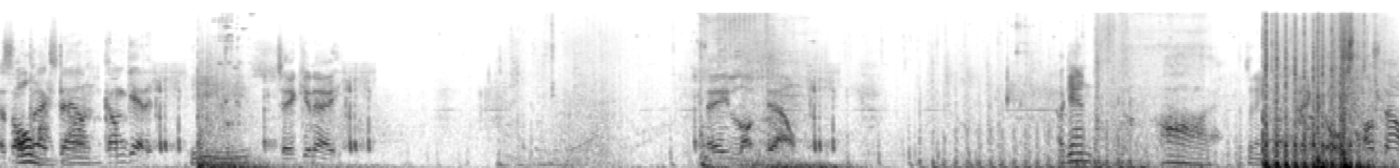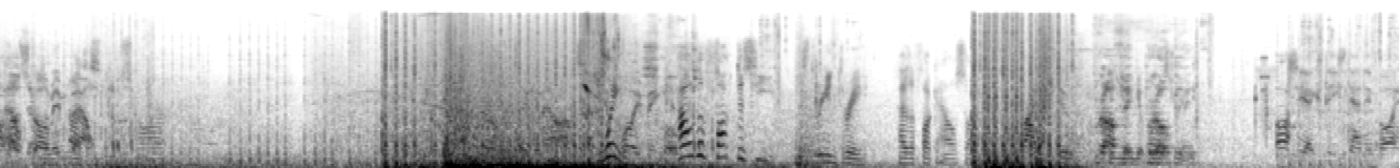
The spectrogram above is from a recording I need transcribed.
Assault Oh my packs down. God. Come get it. Jeez. Taking A. A lockdown. Again. Ah, that's an aim. Hostile Hellstorm No, inbound. it's a scar. Taking out our tactical Wait, how the fuck does he? He's three and three. Has a fucking hellstorm. Five two. Didn't Prophet get broken. RCXD standing by.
